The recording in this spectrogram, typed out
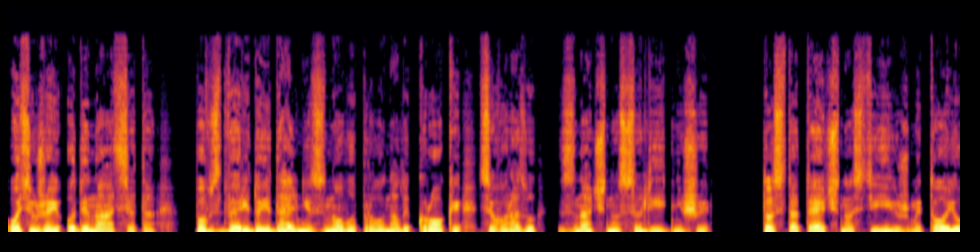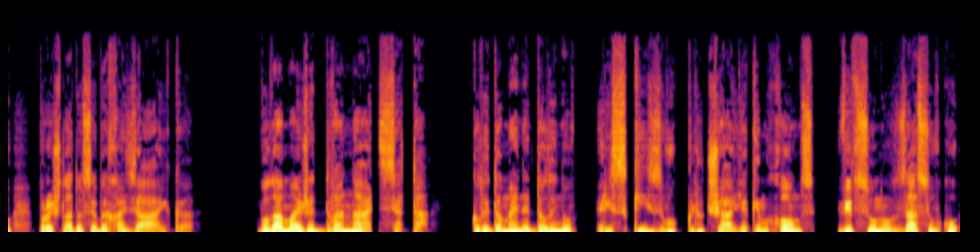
Ось уже й одинадцята. Повз двері до їдальні знову пролунали кроки, цього разу значно солідніші. То статечно з тією ж метою пройшла до себе хазяйка. Була майже дванадцята, коли до мене долинув різкий звук ключа, яким Холмс відсунув засувку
